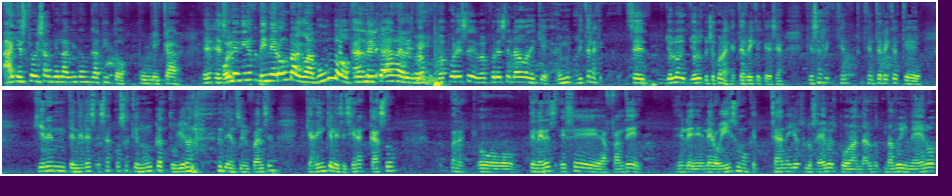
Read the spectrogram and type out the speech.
Ay, es que hoy salvé la vida a un gatito, publicar. es- Hoy le di dinero a un vagabundo, publicar, ándale, güey. va, va por ese va por ese lado de que hay ahorita la gente se- yo lo yo lo escuché con la gente rica que decía que esa gente, gente rica que quieren tener es- esa cosa que nunca tuvieron en su infancia que alguien que les hiciera caso para o tener es- ese afán de el, el heroísmo que sean ellos los héroes por andar dando dinero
